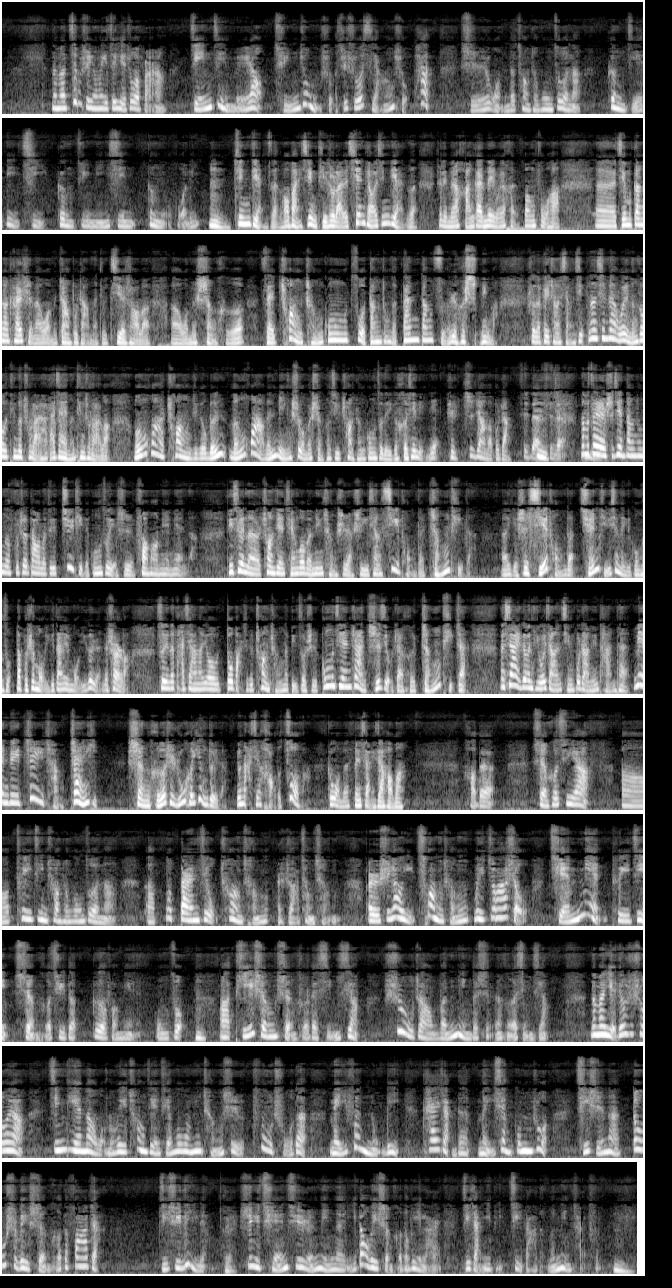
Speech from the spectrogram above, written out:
那么正是因为这些做法啊，紧紧围绕群众所思所想所盼。使我们的创城工作呢更接地气、更具民心、更有活力。嗯，金点子，老百姓提出来的千条金点子，这里面涵盖内容也很丰富哈。呃，节目刚刚开始呢，我们张部长呢就介绍了呃我们审核在创城工作当中的担当、责任和使命嘛。说的非常详尽，那现在我也能够听得出来哈，大家也能听出来了。文化创这个文文化文明是我们沈河区创城工作的一个核心理念，是是这样吧，部长？是的，是的。那么在实践当中呢，辐射到了这个具体的工作也是方方面面的。的确呢，创建全国文明城市啊，是一项系统的、整体的。呃，也是协同的、全局性的一个工作，它不是某一个单位、某一个人的事儿了。所以呢，大家呢要都把这个创城呢比作是攻坚战、持久战和整体战。那下一个问题，我想请部长您谈谈，面对这场战役，审核是如何应对的？有哪些好的做法，跟我们分享一下好吗？好的，审核区啊，呃，推进创城工作呢，呃，不单就创城而抓创城，而是要以创城为抓手。全面推进审核区的各方面工作，嗯啊，提升审核的形象，塑造文明的审核形象。那么也就是说呀，今天呢，我们为创建全国文明城市付出的每一份努力，开展的每一项工作，其实呢，都是为审核的发展积蓄力量。对，是与全区人民呢一道为审核的未来。积攒一笔巨大的文明财富。嗯，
